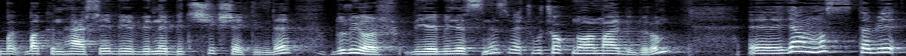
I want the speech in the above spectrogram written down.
Ba- bakın her şey birbirine bitişik şekilde duruyor diyebilirsiniz ve bu çok normal bir durum. E, yalnız tabii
